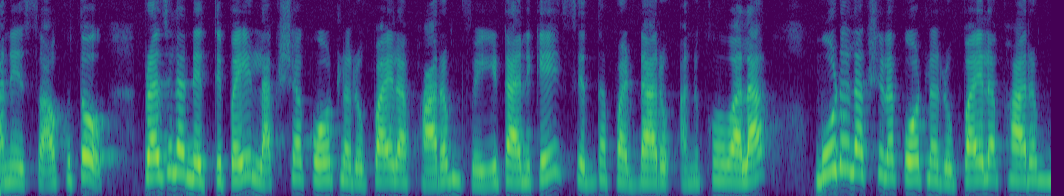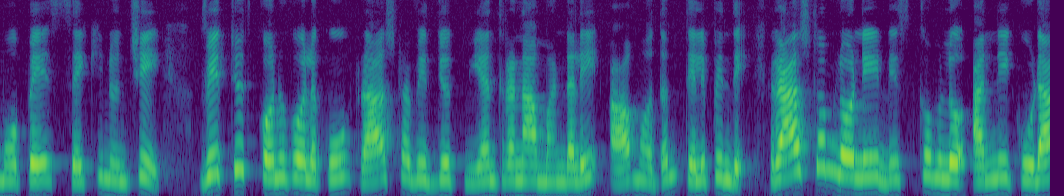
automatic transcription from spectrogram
అనే సాకుతో ప్రజల నెత్తిపై లక్ష కోట్ల రూపాయల భారం వేయటానికే సిద్ధపడ్డారు అనుకోవాలా? మూడు లక్షల కోట్ల రూపాయల భారం మోపే సెకి నుంచి విద్యుత్ కొనుగోలుకు రాష్ట్ర విద్యుత్ నియంత్రణ మండలి ఆమోదం తెలిపింది. రాష్ట్రంలోని డిస్కంలు అన్ని కూడా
